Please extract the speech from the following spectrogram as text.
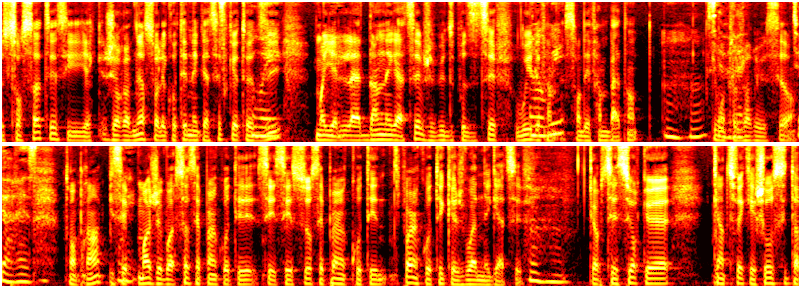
sur ça, tu sais, je vais revenir sur le côté négatif que tu as Oui. dit. Moi, il y a dans le négatif, j'ai vu du positif. Oui, Ah les femmes sont des femmes battantes Mhm, qui c'est vont vrai. toujours réussir. Tu as raison. Tu comprends? Puis c'est- Oui. moi, je vois ça, c'est pas un côté, c'est c'est sûr, c'est pas un côté, c'est pas un côté que je vois négatif. Mhm. Comme c'est sûr que quand tu fais quelque chose, si t'as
